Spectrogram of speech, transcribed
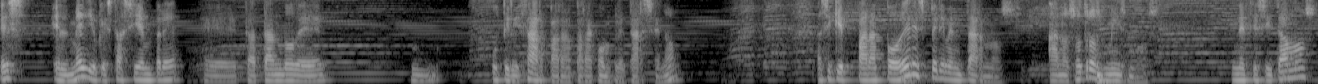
es el medio que está siempre eh, tratando de mm, utilizar para, para completarse, ¿no? Así que para poder experimentarnos a nosotros mismos, necesitamos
